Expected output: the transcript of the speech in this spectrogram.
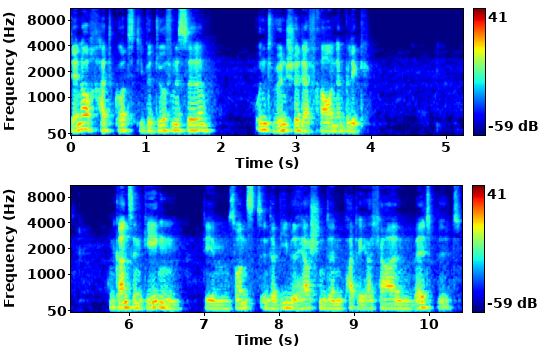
Dennoch hat Gott die Bedürfnisse und Wünsche der Frauen im Blick. Und ganz entgegen dem sonst in der Bibel herrschenden patriarchalen Weltbild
